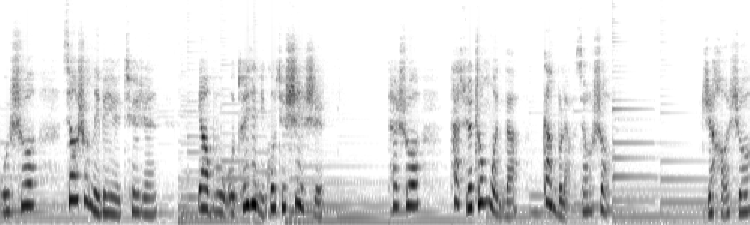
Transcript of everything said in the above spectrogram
我说销售那边也缺人，要不我推荐你过去试试。他说他学中文的。干不了销售，只好说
